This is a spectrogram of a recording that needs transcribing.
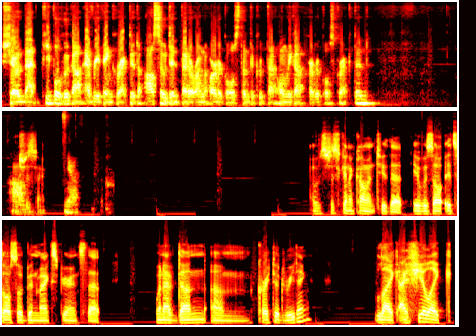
showed that people who got everything corrected also did better on articles than the group that only got articles corrected. Um, Interesting. yeah. I was just gonna comment too that it was all. It's also been my experience that when I've done um, corrected reading, like I feel like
